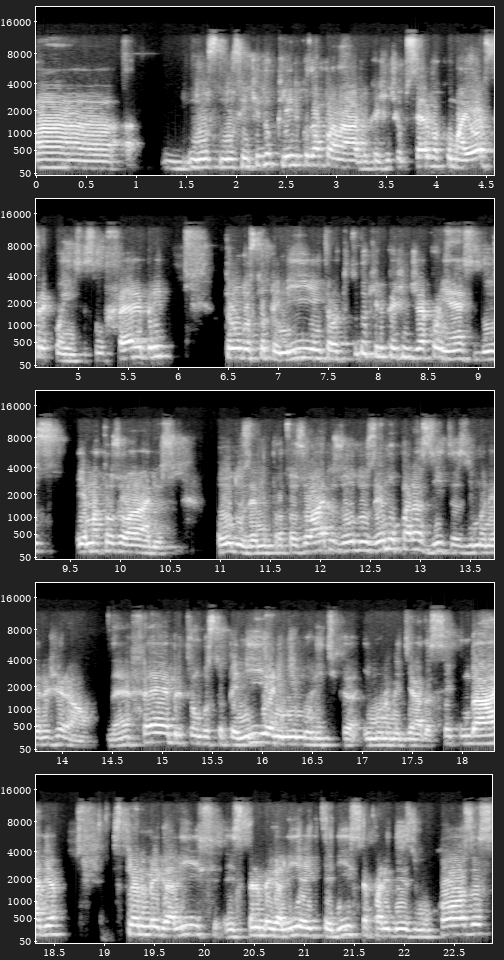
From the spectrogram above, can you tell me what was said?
Ah, no, no, sentido clínico da palavra, que a gente observa com maior frequência são febre, trombostopenia, então tudo aquilo que a gente já conhece dos hematozoários, ou dos hemoprotozoários, ou dos hemoparasitas de maneira geral, né? Febre, trombostopenia, anemia hemolítica imunomediada secundária, esplenomegalia, esplenomegalia, icterícia, palidez de mucosas,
